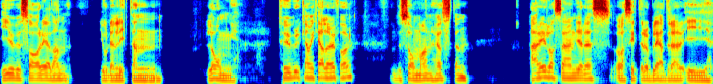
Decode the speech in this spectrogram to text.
i USA redan, gjorde en liten lång tur kan vi kalla det för, under sommaren, hösten. Är i Los Angeles och sitter och bläddrar i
